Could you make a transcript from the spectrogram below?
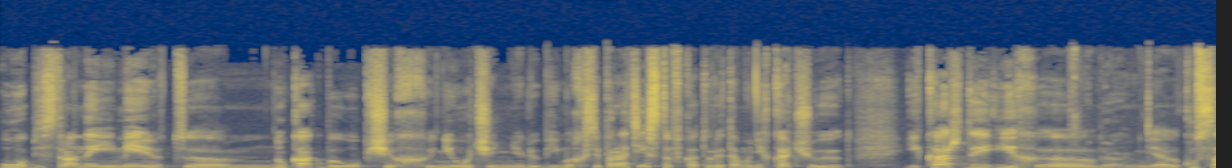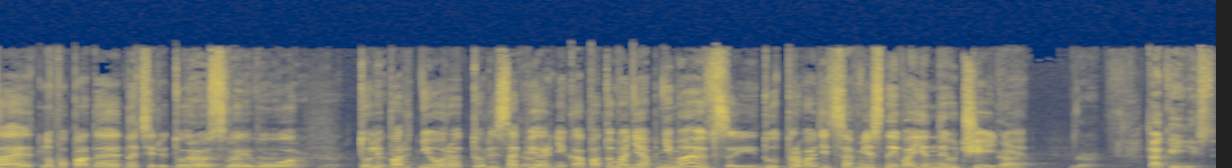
обе страны имеют, ну, как бы общих, не очень любимых сепаратистов, которые там у них кочуют, и каждый их да. кусает, но попадает на территорию да, своего... Да, да, да, да то ли партнера, то ли соперника, да, а потом они обнимаются и идут проводить совместные военные учения. Да, да. Так и есть.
